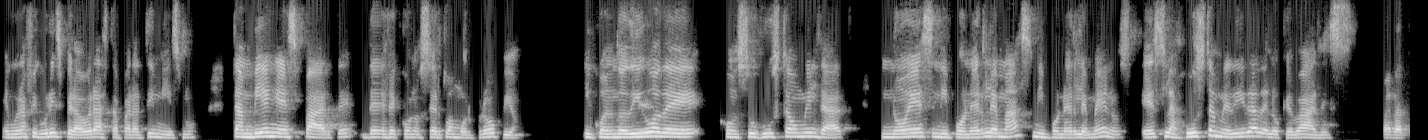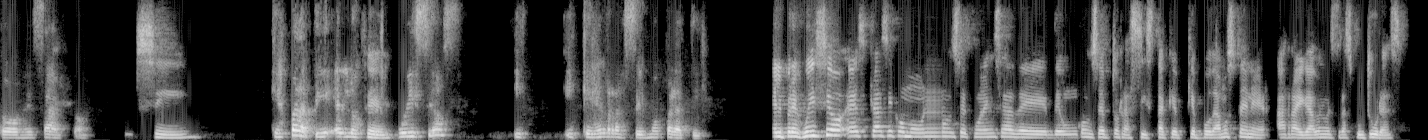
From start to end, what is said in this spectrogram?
en una figura inspiradora hasta para ti mismo, también es parte de reconocer tu amor propio. Y cuando digo de con su justa humildad, no es ni ponerle más ni ponerle menos, es la justa medida de lo que vales. Para todos, exacto. Sí, ¿Qué es para ti los prejuicios y, y, qué es el racismo para ti? El prejuicio es casi como una consecuencia de, de un concepto racista que, que, podamos tener arraigado en nuestras culturas.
